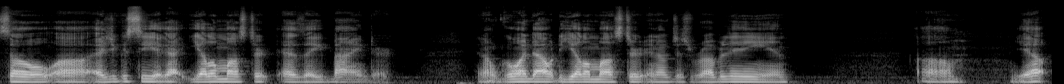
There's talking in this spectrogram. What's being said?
So uh, as you can see, I got yellow mustard as a binder. And I'm going down with the yellow mustard and I'm just rubbing it in. Um, yep,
